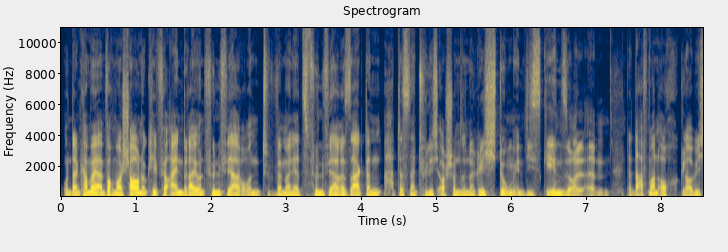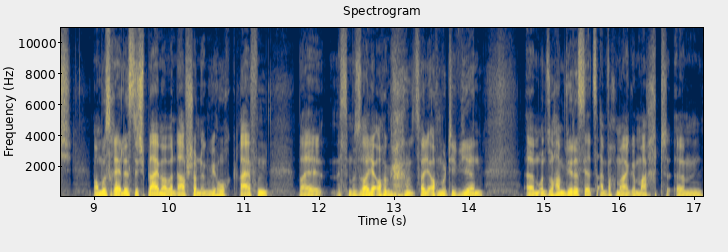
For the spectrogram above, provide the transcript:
und dann kann man ja einfach mal schauen, okay, für ein, drei und fünf Jahre. Und wenn man jetzt fünf Jahre sagt, dann hat das natürlich auch schon so eine Richtung, in die es gehen soll. Ähm, da darf man auch, glaube ich, man muss realistisch bleiben, aber man darf schon irgendwie hochgreifen, weil es muss, soll, ja auch, soll ja auch motivieren. Ähm, und so haben wir das jetzt einfach mal gemacht. Ähm,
